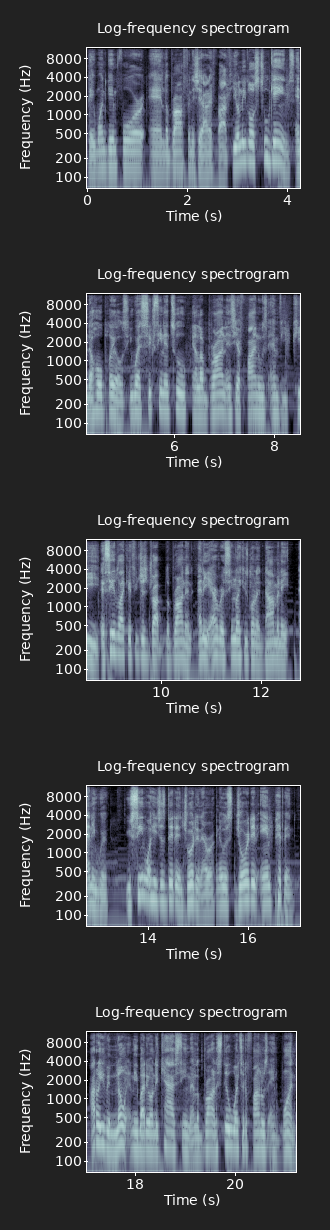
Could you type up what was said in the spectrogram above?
they won game four, and LeBron finished it out at five. He only lost two games in the whole playoffs. He went 16 and two, and LeBron is your Finals MVP. It seems like if you just drop LeBron in any era, it seemed like he's going to dominate anywhere. You've seen what he just did in Jordan era, and it was Jordan and Pippen. I don't even know anybody on the Cavs team, and LeBron still went to the finals and won.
